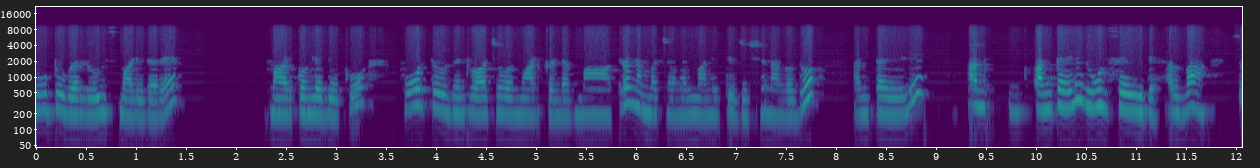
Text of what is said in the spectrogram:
ಯೂಟ್ಯೂಬರ್ ರೂಲ್ಸ್ ಮಾಡಿದ್ದಾರೆ. ಮಾಡ್ಕೊಂಡ್ಲೇಬೇಕು ಫೋರ್ ತೌಸಂಡ್ ವಾಚ್ ಅವರ್ ಮಾಡ್ಕೊಂಡಾಗ ಮಾತ್ರ ನಮ್ಮ ಚಾನಲ್ ಮಾನಿಟೈಸೇಷನ್ ಆಗೋದು ಅಂತ ಹೇಳಿ ಅಂತ ಹೇಳಿ ರೂಲ್ಸೇ ಇದೆ ಅಲ್ವಾ? ಸೊ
